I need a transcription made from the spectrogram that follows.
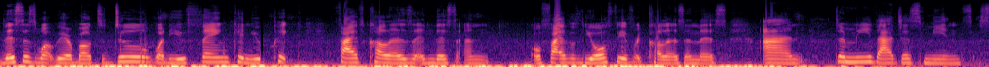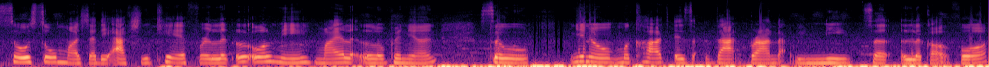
this is what we're about to do. What do you think? Can you pick five colors in this and or five of your favorite colors in this? And to me that just means so so much that they actually care for little old me my little opinion. So you know Makartt is that brand that we need to look out for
